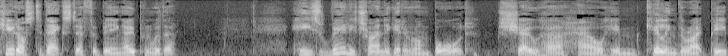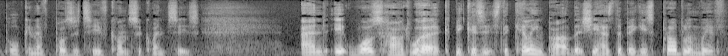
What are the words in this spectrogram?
kudos to Dexter for being open with her he's really trying to get her on board, show her how him killing the right people can have positive consequences. And it was hard work because it's the killing part that she has the biggest problem with,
